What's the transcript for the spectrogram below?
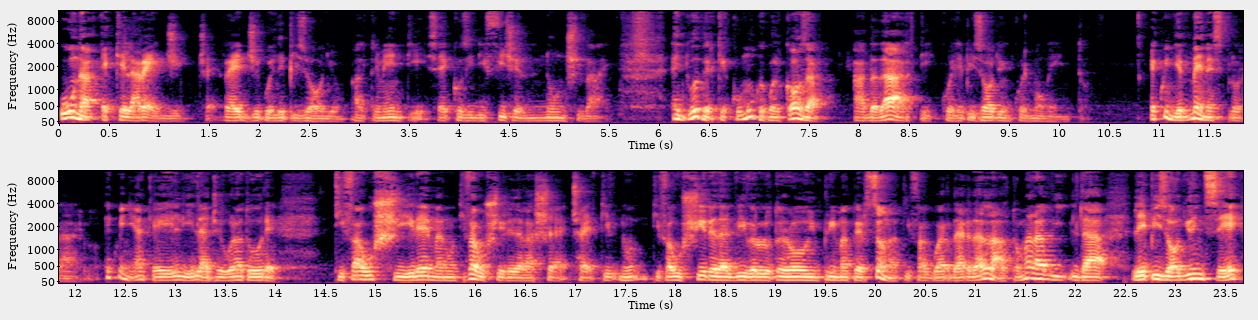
Una è che la reggi, cioè reggi quell'episodio, altrimenti se è così difficile non ci vai e due perché comunque qualcosa ha da darti quell'episodio in quel momento. E quindi è bene esplorarlo. E quindi anche lì l'agevolatore ti fa uscire, ma non ti fa uscire dalla scena, cioè ti, non, ti, fa uscire dal viverlo in prima persona, ti fa guardare dall'alto, ma la, la, l'episodio in sé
